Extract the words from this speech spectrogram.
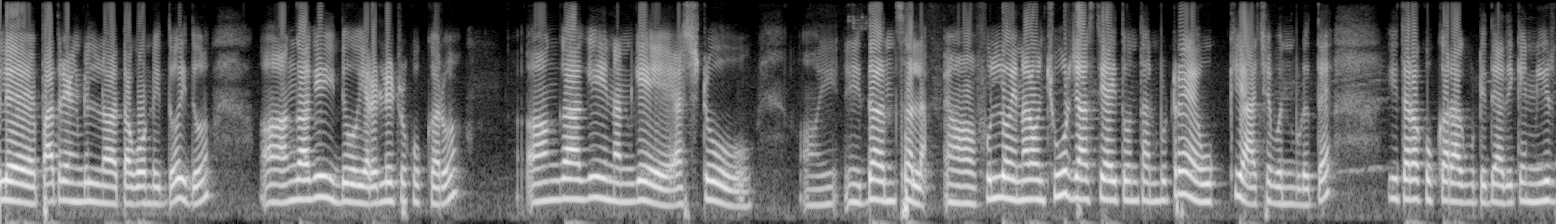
ಇಲ್ಲೇ ಪಾತ್ರೆ ಅಂಗಡಿಲಿ ತೊಗೊಂಡಿದ್ದು ಇದು. ಹಂಗಾಗಿ ಇದು ಎರಡು ಲೀಟ್ರ್ ಕುಕ್ಕರು ಹಂಗಾಗಿ ನನಗೆ ಅಷ್ಟು ಇದು ಅನಿಸಲ್ಲ. ಫುಲ್ಲು ಏನಾರು ಚೂರು ಜಾಸ್ತಿ ಆಯಿತು ಅಂತ ಅಂದ್ಬಿಟ್ರೆ ಉಕ್ಕಿ ಆಚೆ ಬಂದುಬಿಡುತ್ತೆ. ಈ ಥರ ಕುಕ್ಕರ್ ಆಗಿಬಿಟ್ಟಿದೆ. ಅದಕ್ಕೆ ನೀರು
